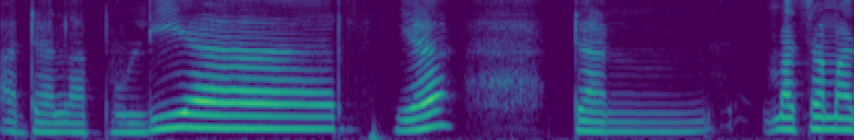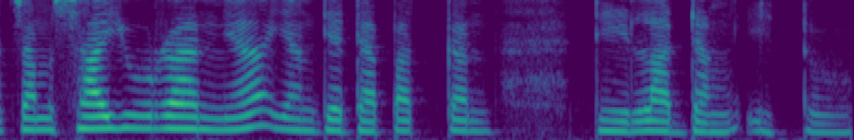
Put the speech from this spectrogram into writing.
ada labu liar ya dan macam-macam sayurannya yang dia dapatkan di ladang itu.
